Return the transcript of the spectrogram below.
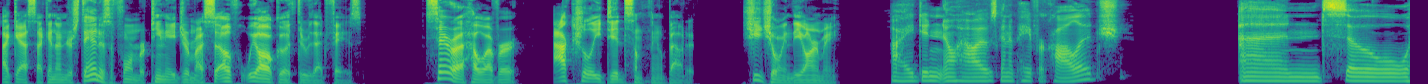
I guess I can understand as a former teenager myself. We all go through that phase. Sarah, however, actually did something about it. She joined the army. I didn't know how I was going to pay for college. And so,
